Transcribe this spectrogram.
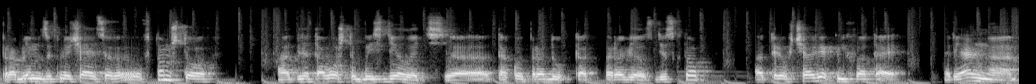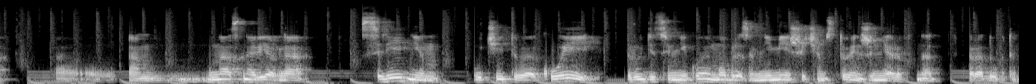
Проблема заключается в том, что а, для того, чтобы сделать э, такой продукт, как Parallels Desktop, а, трех человек не хватает. Реально э, там, у нас, наверное, в среднем, учитывая QA, трудится никоим образом не меньше, чем 100 инженеров над продуктом.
